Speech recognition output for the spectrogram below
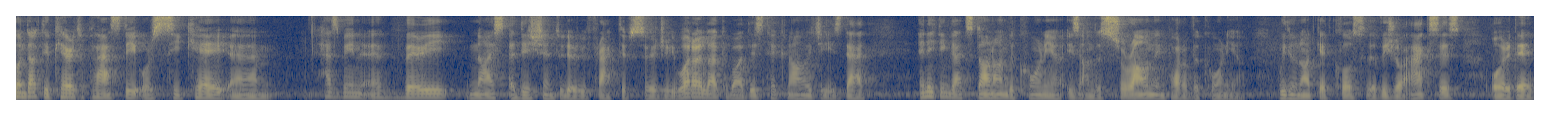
Conductive keratoplasty or CK um, has been a very nice addition to the refractive surgery. What I like about this technology is that anything that's done on the cornea is on the surrounding part of the cornea. We do not get close to the visual axis or the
